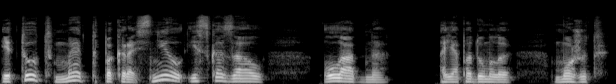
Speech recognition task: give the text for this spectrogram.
и тут Мэтт покраснел и сказал «Ладно». А я подумала, может,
